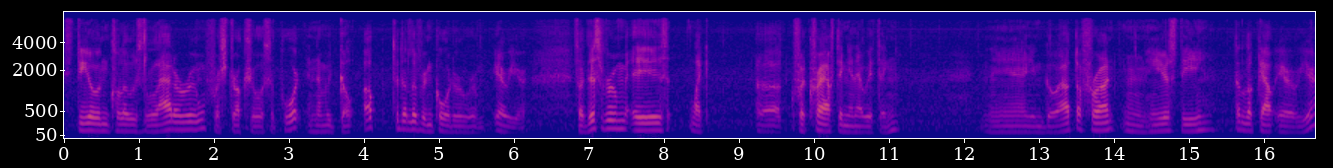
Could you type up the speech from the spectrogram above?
steel enclosed ladder room for structural support, and then we go up to the living quarter room area. So this room is like uh, for crafting and everything. And you can go out the front, and here's the the lookout area.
